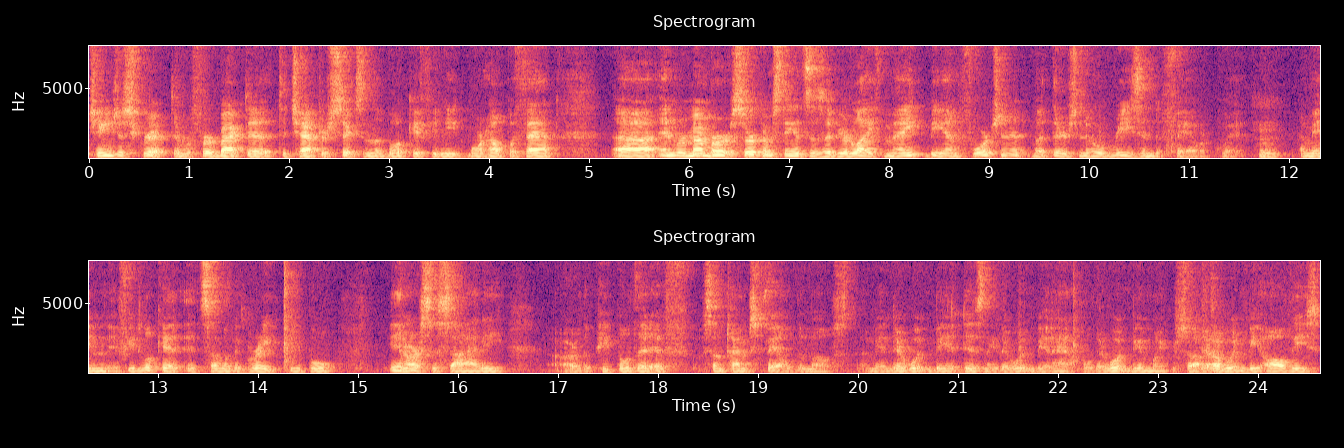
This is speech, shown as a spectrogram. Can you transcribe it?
change the script, and refer back to, to chapter six in the book if you need more help with that. Uh, and remember, circumstances of your life might be unfortunate, but there's no reason to fail or quit. Hmm. I mean, if you look at, at some of the great people in our society, are the people that have sometimes failed the most. I mean, there wouldn't be a Disney, there wouldn't be an Apple, there wouldn't be a Microsoft, there wouldn't be all these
